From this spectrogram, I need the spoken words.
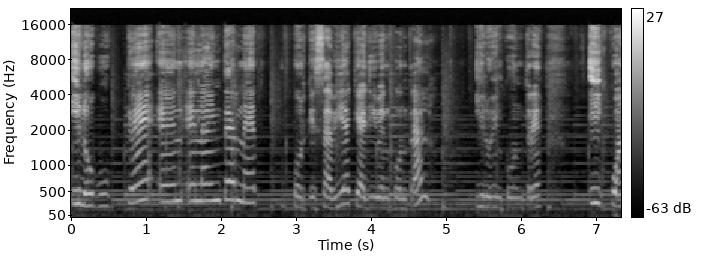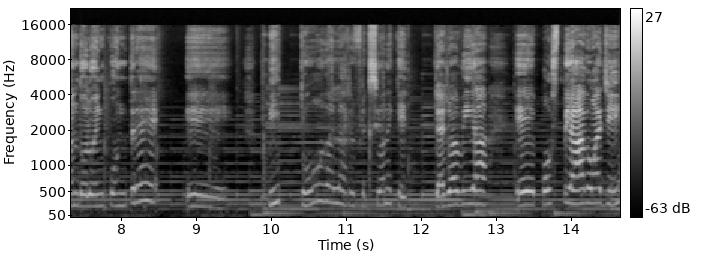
y lo busqué en, la internet porque sabía que allí iba a encontrarlo y lo encontré. Y cuando lo encontré, eh, vi todas las reflexiones que ya yo había eh, posteado allí.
